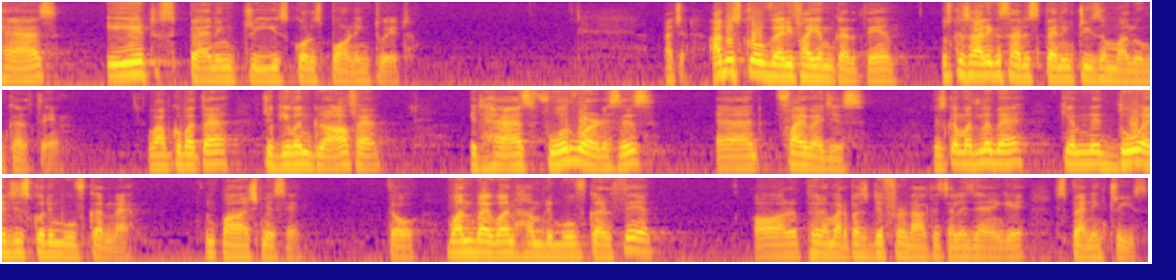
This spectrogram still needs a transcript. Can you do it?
has eight spanning trees corresponding to eight اچھا اب اس کو ویریفائی ہم کرتے ہیں اس کے سارے کے سارے اسپیننگ ٹریز ہم معلوم کرتے ہیں اب آپ کو پتا ہے جو گیون گراف ہے it has four vertices and five edges اس کا مطلب ہے کہ ہم نے دو ایجز کو ریموو کرنا ہے ان پانچ میں سے تو ون بائی ون ہم ریموو کرتے ہیں اور پھر ہمارے پاس ڈفرنٹ آتے چلے جائیں گے اسپیننگ ٹریز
